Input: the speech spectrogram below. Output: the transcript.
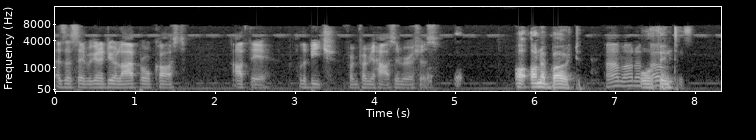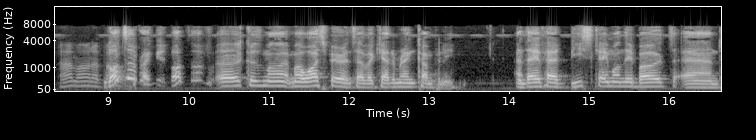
As I said, we're going to do a live broadcast out there on the beach from, from your house in Mauritius. On a boat, I'm on a authentic. boat. I'm on a boat. Lots of rugby, lots of because my my wife's parents have a catamaran company, and they've had Beast came on their boat and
